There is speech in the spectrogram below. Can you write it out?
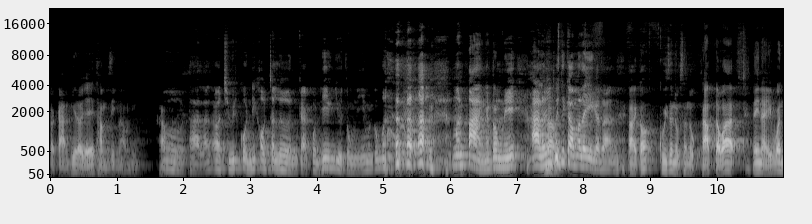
กับการที่เราจะได้ทำสิ่งเหล่านี้ครับเออตายแล้วเออชีวิตคนที่เขาเจริญกับคนที่ยังอยู่ตรงนี้มันก็มันมันต่างกันตรงนี้อะแล้วมีพฤติกรรมอะไรอีกอาจารย์อ่าก็คุยสนุกสนุกครับ แต่ว่าไหนๆวัน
